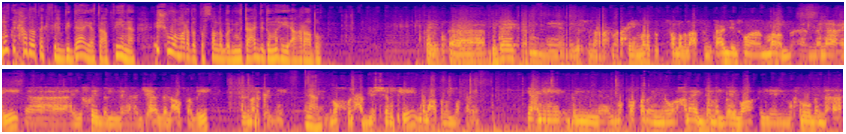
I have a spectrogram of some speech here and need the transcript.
ممكن حضرتك في البداية تعطينا إيش هو مرض التصلب المتعدد وما هي أعراضه؟ طيب آه بداية يعني بسم الله الرحمن الرحيم مرض التصلب العصبي المتعدد هو مرض مناعي آه يصيب الجهاز العصبي المركزي نعم. المخ والحبل الشوكي والعصب البصري. يعني بالمختصر إنه خلايا الدم البيضاء اللي المفروض إنها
